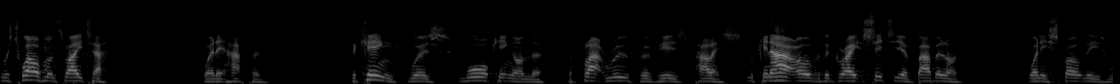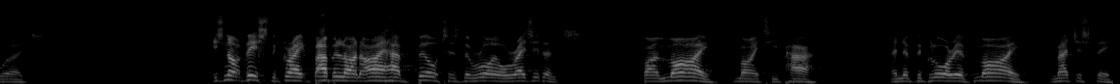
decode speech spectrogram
It was 12 months later when it happened. The king was walking on the, the flat roof of his palace, looking out over the great city of Babylon when he spoke these words. Is not this the great Babylon I have built as the royal residence by my mighty power and of the glory of my majesty.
